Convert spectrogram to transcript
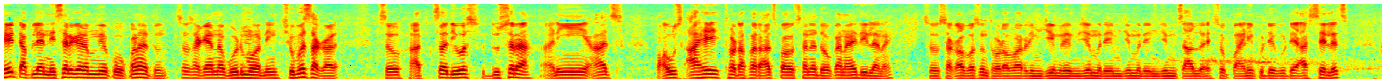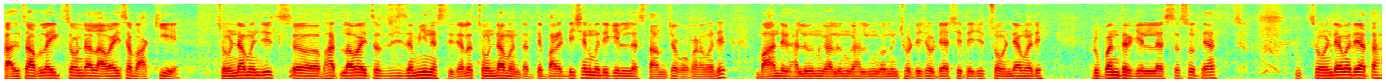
थेट आपल्या निसर्गरम्य कोकणातून. सो सगळ्यांना गुड मॉर्निंग शुभ सकाळ. सो आजचा दिवस दुसरा आणि आज पाऊस आहे. थोडाफार आज पावसानं धोका नाही दिला नाही. सो सकाळपासून थोडाफार रिमझिम रिमझिम रिमझिम रिमझिम चालू आहे. सो पाणी कुठे कुठे असेलच. कालचा आपला एक सोंडा लावायचा बाकी आहे. चोंडा म्हणजेच भात लावायचं जी जमीन असते त्याला चोंडा म्हणतात. ते पार्टिशनमध्ये केलेलं असतं आमच्या कोकणामध्ये. बांध घालून घालून घालून घालून छोटे छोटे असे त्याचे चोंड्यामध्ये रूपांतर केलेलं असतं. सो त्या चोंड्यामध्ये आता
